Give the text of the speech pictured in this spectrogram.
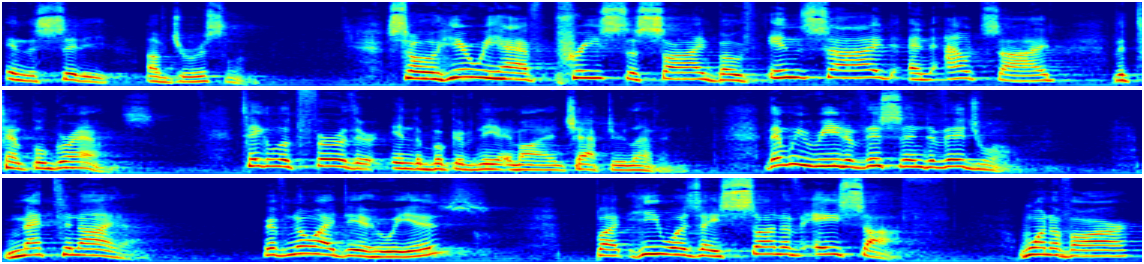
in the city of Jerusalem. So here we have priests assigned both inside and outside the temple grounds. Take a look further in the book of Nehemiah in chapter 11. Then we read of this individual, Mattaniah. We have no idea who he is, but he was a son of Asaph, one of our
